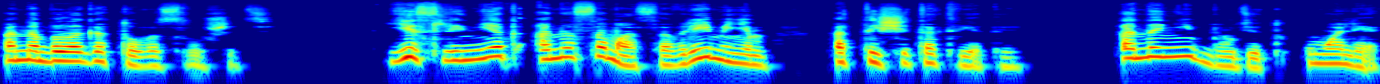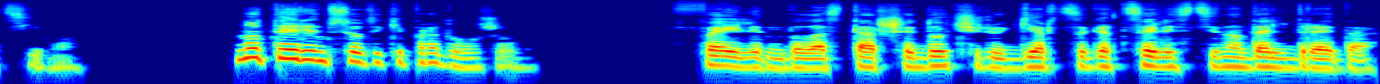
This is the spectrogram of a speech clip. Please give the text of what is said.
она была готова слушать. Если нет, она сама со временем отыщет ответы. Она не будет умолять его. Но Террин все-таки продолжил. Фейлин была старшей дочерью герцога Целестина Дальдреда,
